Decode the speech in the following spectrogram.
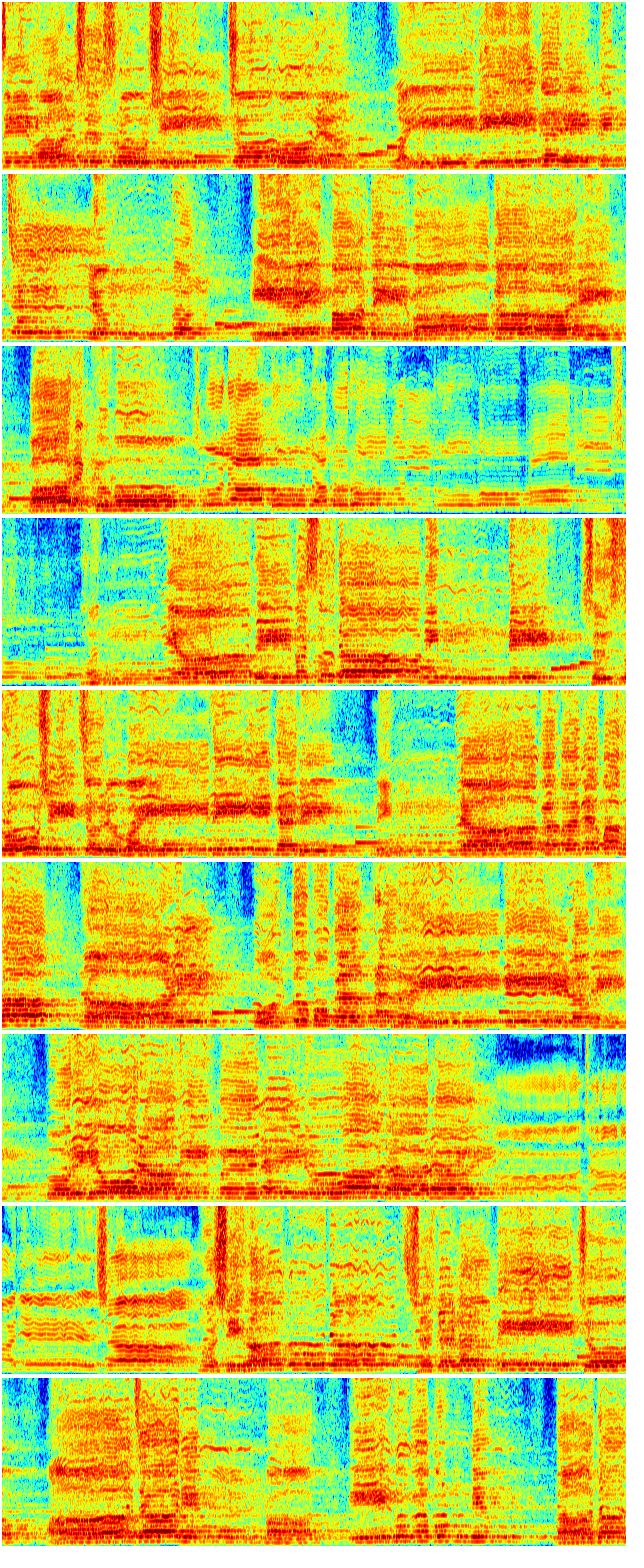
സ്നേഹാൽ ശുശ്രൂഷിച്ചോര വൈദികരെ പിഞ്ചെല്ലും ഈറേന്മാർ ദേവാകാരെ പാരക്കുമോ ഭംഗ്യാ ദേവസുദാ നിന്നെ ശുശ്രൂഷിച്ചൊരു വൈദികരെ. നിന്നാഗമന മഹാ നാളിൽ ഓർത്തുമുഖ പ്രണയേണമേ മുറിയോരാഹി ആധാരായി മഷിഹാഗോദ ശകളർപ്പീച്ചോ ആചാര്യന്മാർ ഏകുക പുണ്യം നാദാസ്തോ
